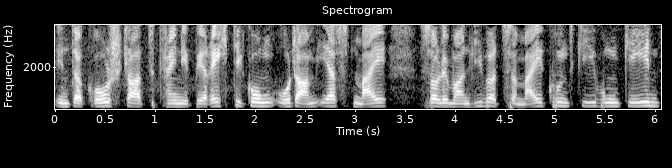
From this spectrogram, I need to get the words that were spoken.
in der Großstadt keine Berechtigung oder am 1. Mai solle man lieber zur Maikundgebung gehen.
